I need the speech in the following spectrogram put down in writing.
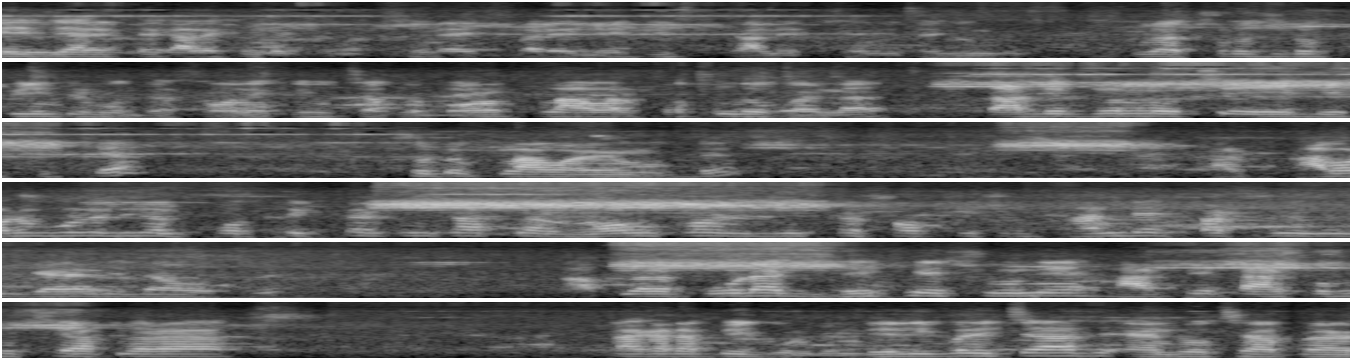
এই যে আরেকটা কালেকশন দেখতে পাচ্ছেন, একবারে লেডিস কালেকশন এটা কিন্তু পুরো ছোট ছোট প্রিন্টের মধ্যে আছে। অনেকে হচ্ছে আপনার বড় ফ্লাওয়ার পছন্দ করে না, তাদের জন্য হচ্ছে এই বেসিকটা ছোট ফ্লাওয়ারের মধ্যে। আর আবারও বলে দিলাম, প্রত্যেকটা কিন্তু আপনার রং কস জিনিসটা সব কিছু হান্ড্রেড পার্সেন্ট গ্যারান্টি দেওয়া হচ্ছে। আপনারা প্রোডাক্ট দেখে শুনে হাতে তারপর হচ্ছে আপনারা টাকাটা পে করবেন। ডেলিভারি চার্জ অ্যান্ড হচ্ছে আপনার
